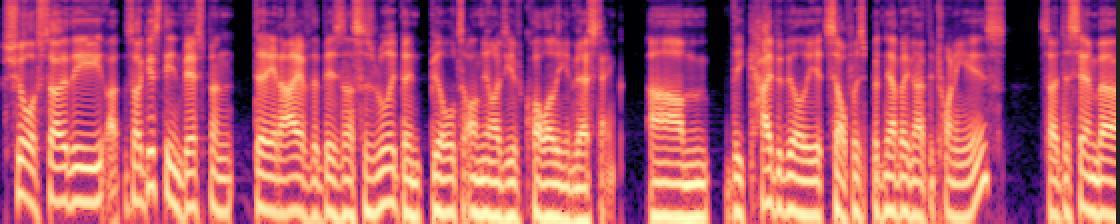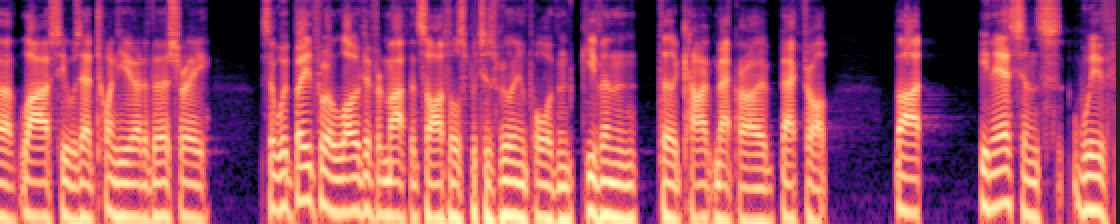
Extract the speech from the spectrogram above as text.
Sure. So the uh, so I guess the investment DNA of the business has really been built on the idea of quality investing. Um, the capability itself has been now been going for 20 years. So December last year was our 20 year anniversary. So we've been through a lot of different market cycles, which is really important given the current macro backdrop. But in essence, we've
